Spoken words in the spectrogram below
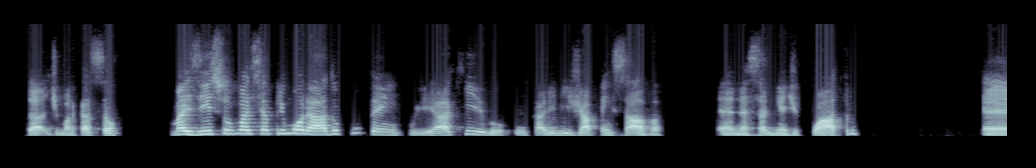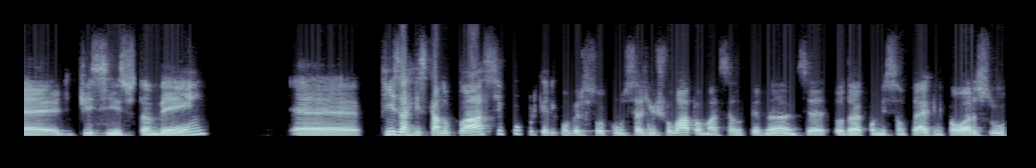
da, de marcação. Mas isso vai ser aprimorado com o tempo, e é aquilo. O Carilli já pensava é, nessa linha de quatro, é, ele disse isso também. É, quis arriscar no clássico, porque ele conversou com o Sérgio Chulapa, Marcelo Fernandes, é, toda a comissão técnica, o Arzu,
